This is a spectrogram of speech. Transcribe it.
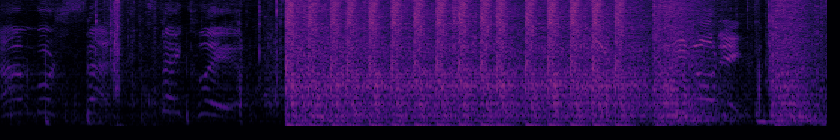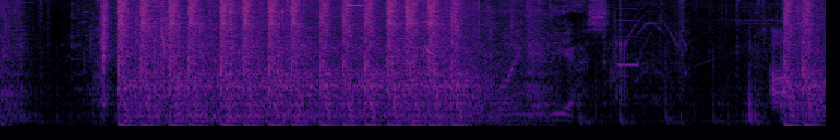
Ambush set! Stay clear! Reloading! Deploying ADS. OpFor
